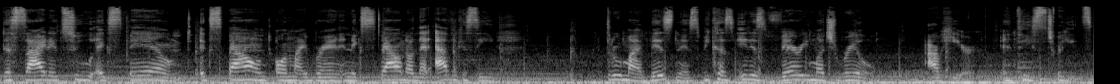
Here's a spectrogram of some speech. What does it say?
decided to expand expound on my brand and expound on that advocacy through my business because it is very much real out here in these streets.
